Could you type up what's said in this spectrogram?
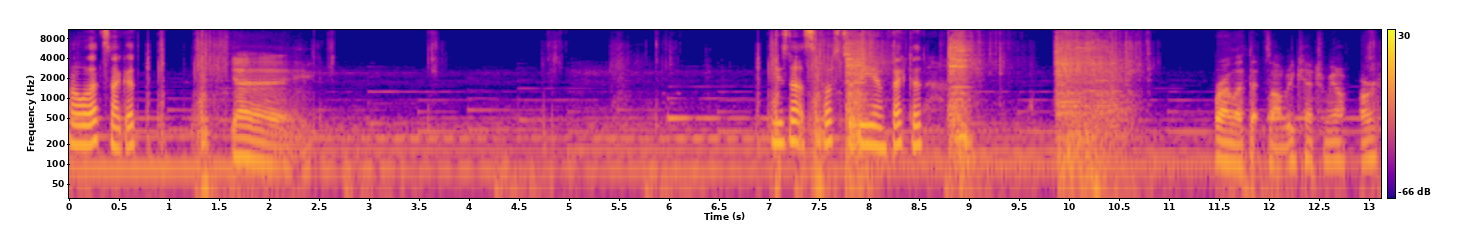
Oh well, that's not good. Yay. He's not supposed to be infected. Before I let that zombie catch me off guard.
